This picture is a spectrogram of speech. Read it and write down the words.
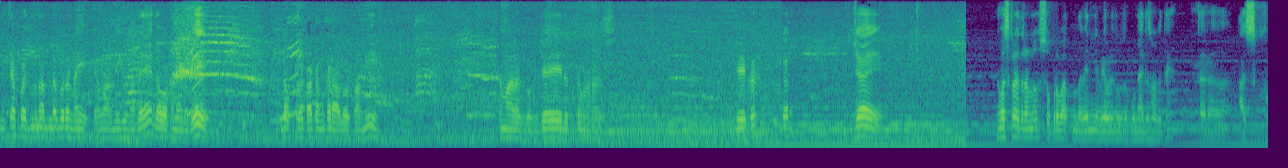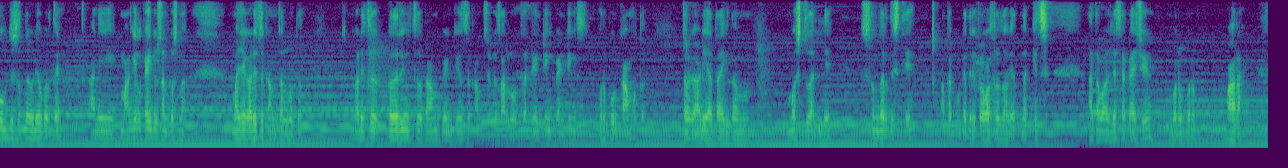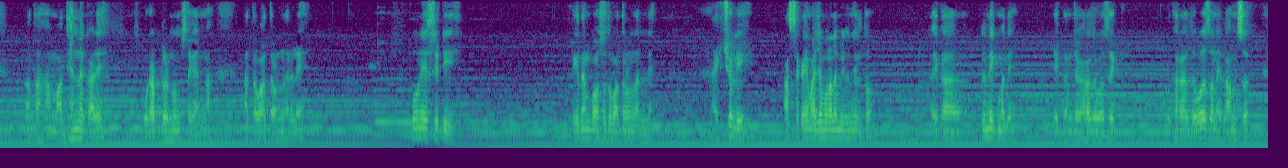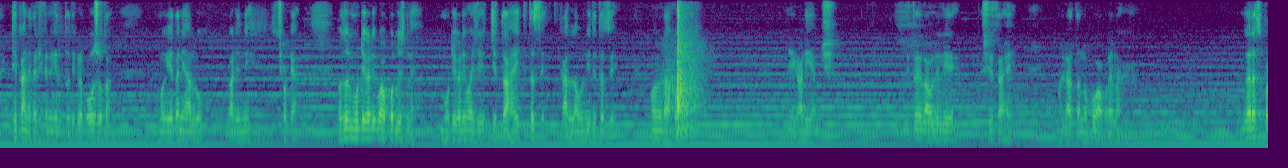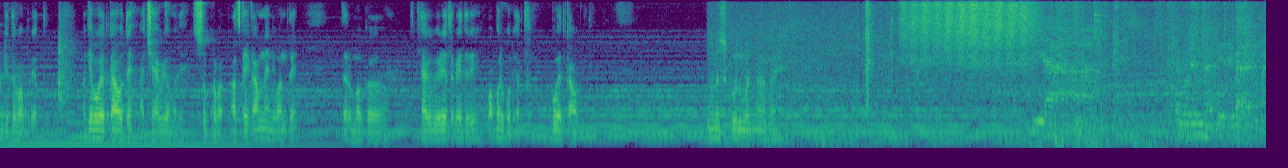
आमच्या पद्मनाभला बरं नाही तेव्हा आम्ही घेऊन आलोय दवाखान्यामध्ये. डॉक्टर काकांकडे आलो होतो आम्ही. महाराज बघ जय दत्त महाराज. जय कर. कर. जय. नमस्कार मित्रांनो सुप्रभात नवीन व्हिडिओमध्ये तुमचं पुन्हा एकदा स्वागत आहे. तर आज खूप दिवसातनं व्हिडिओ करते आणि मागील काही दिवसांपासून माझ्या गाडीचं काम चाललं होतं. गाडीचं कलरिंगचं काम पेंटिंगचं काम सगळं चाललं होतं. डेंटिंग पेंटिंग भरपूर काम होतं. तर गाडी आता एकदम मस्त झालेली आहे. सुंदर दिसते. आता कुठेतरी प्रवासाला जाऊयात. नक्कीच. आता वाजले सकाळचे. बरोबर बारा. आता हा माध्यान्ह काळ आहे. गुड आफ्टरनून सगळ्यांना. आता वातावरण झालेलं आहे. पुणे सिटी एकदम पावसाचं वातावरण झालेलं आहे. ॲक्च्युली आज सकाळी माझ्या मुलाला मी घेऊन गेलो एका क्लिनिकमध्ये एक आमच्या घराजवळचं एक घराजवळचं नाही लांबचं ठिकाण आहे. त्या ठिकाणी गेलो तिकडे पाऊस होता. मग येताना आलो गाडीने छोट्या. अजून मोठी गाडी वापरलीच नाही. मोठी गाडी माझी जिथं आहे तिथंच आहे. काल लावली तिथंच आहे. म्हणून दाखवतो. ही गाडी आहे आमची. जिथं लावलेली आहे तशीच आहे. म्हटलं आता नको वापरायला. गरज पडली तर वापरूयात. बाकी बघूयात काय होते आजच्या ह्या व्हिडिओमध्ये. सुप्रभात. आज काही काम नाही निवांत आहे. तर मग ह्या वेळेचा काहीतरी वापर करूयात. बघूयात काय होतं मला स्कूलमधनं आला आहे Sa mo rin ba, di ba, ano ba,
